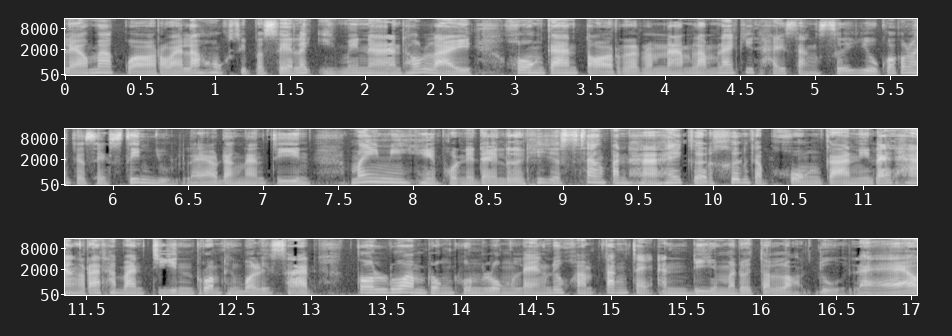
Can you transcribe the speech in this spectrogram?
แล้วมากกว่าร้อยละ60%และอีกไม่นานเท่าไหร่ โครงการต่อเรือดำน้ำลำแรกที่ไทยสั่งซื้ออยู่ก็กำลังจะเสร็จสิ้นอยู่แล้ว ดังนั้นจีน ไม่มีเหตุผลใดๆเลยที่จะสร้างปัญหาให้เกิดขึ้นกับโครงการนี้และทางรัฐบาลจีนรวมถึงบริษัท ก็ร่วมลงทุนลงแรงด้วยความตั้งใจอันดีมาโดยตลอดอยู่แล้ว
